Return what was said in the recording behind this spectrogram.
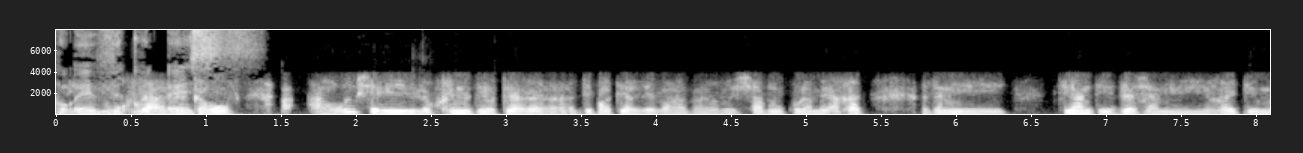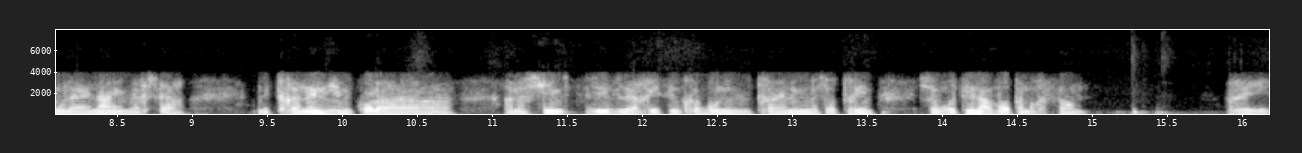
כואב וכועס. ההורים שלי לוקחים את זה יותר, דיברתי על זה, וישבנו כולם ביחד, אז אני ציינתי את זה שאני ראיתי מול העיניים איך שהמתחננים, כל האנשים סביב לאחי שמחה בוני, מתחננים לשוטרים שהם רוצים לעבור את המחסום. הרי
